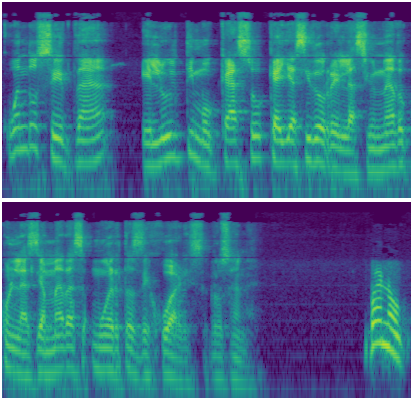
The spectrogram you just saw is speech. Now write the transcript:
¿Cuándo se da el último caso que haya sido relacionado con las llamadas muertas de Juárez, Rosana? Bueno,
